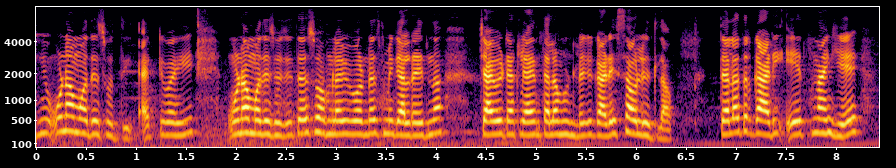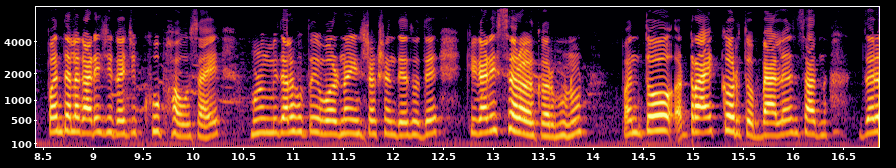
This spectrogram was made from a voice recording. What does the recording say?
ही उन्हामध्येच होती. ॲक्टिवा ही उन्हामध्येच होती. तर सोमला विवरणच मी गॅलरीतनं चावी टाकली आणि त्याला म्हटलं की गाडी सावलीत लाव. त्याला तर गाडी येत नाही आहे पण त्याला गाडी शिकायची खूप हौस आहे. म्हणून मी त्याला फक्त वरनं इन्स्ट्रक्शन देत होते की गाडी सरळ कर म्हणून. पण तो ट्राय करतो. बॅलन्स साध जर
